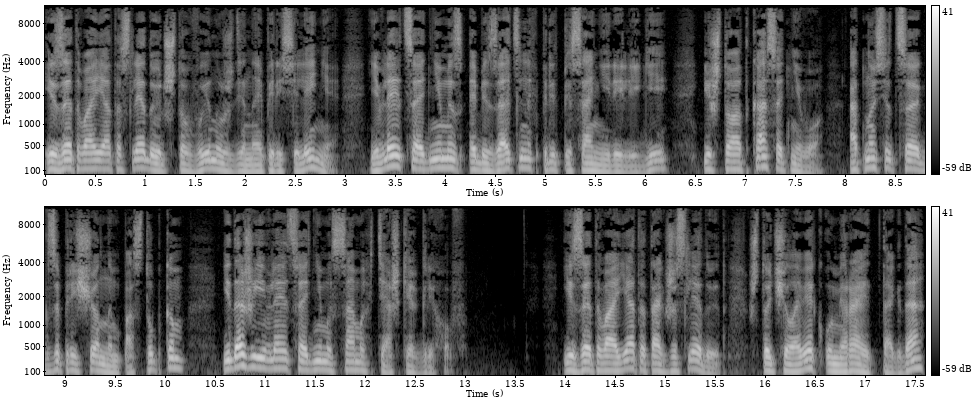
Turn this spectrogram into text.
Из этого аята следует, что вынужденное переселение является одним из обязательных предписаний религии и что отказ от него относится к запрещенным поступкам и даже является одним из самых тяжких грехов. Из этого аята также следует, что человек умирает тогда,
